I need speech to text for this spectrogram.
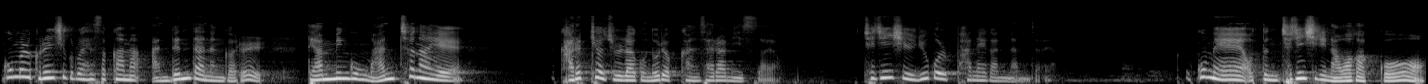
꿈을 그런 식으로 해석하면 안 된다는 거를 대한민국 만천하에 가르쳐 주려고 노력한 사람이 있어요. 최진실 6월 판에 간 남자예요. 꿈에 어떤 최진실이 나와갖고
